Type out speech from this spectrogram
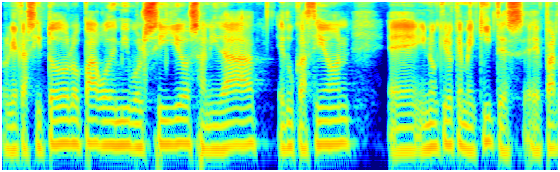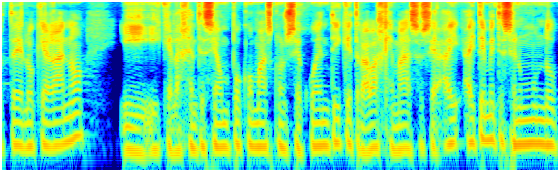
porque casi todo lo pago de mi bolsillo, sanidad, educación, eh, y no quiero que me quites eh, parte de lo que gano y, que la gente sea un poco más consecuente y que trabaje más. O sea, ahí, te metes en un mundo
